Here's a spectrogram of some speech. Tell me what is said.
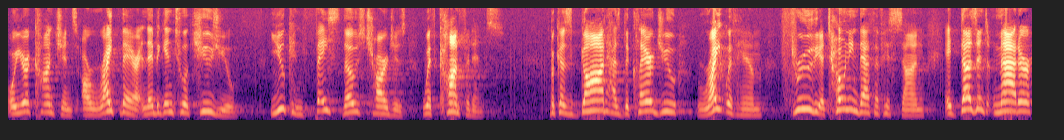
or your conscience are right there and they begin to accuse you, you can face those charges with confidence because God has declared you right with Him through the atoning death of His Son. It doesn't matter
